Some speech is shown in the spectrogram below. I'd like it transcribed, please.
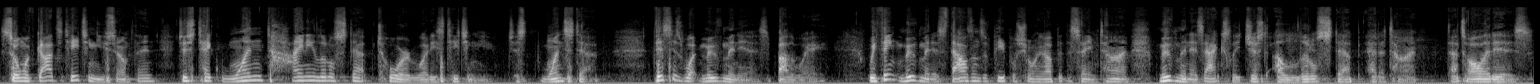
So, if God's teaching you something, just take one tiny little step toward what He's teaching you. Just one step. This is what movement is, by the way. We think movement is thousands of people showing up at the same time. Movement is actually just a little step at a time. That's all it is.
